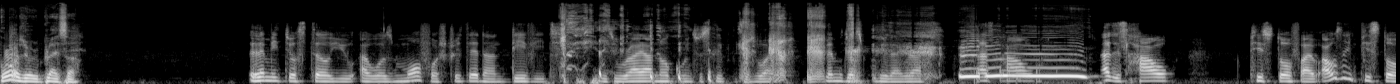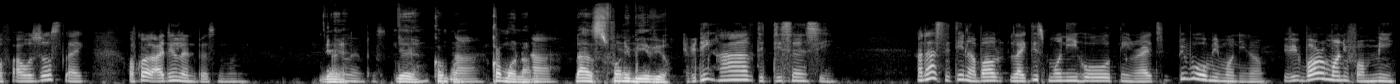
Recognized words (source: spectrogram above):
what was your reply, sir? Let me just tell you, I was more frustrated than David with Uriah not going to sleep with his wife. Let me just put it like that. That's how that is how pissed off I I wasn't pissed off. I was just like of course I didn't lend person money. Yeah. person. Yeah. Come on. Nah. Come on now. Nah. That's funny Yeah. behavior. if you didn't have the decency and that's the thing about like this money whole thing right people owe me money now if you borrow money from me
